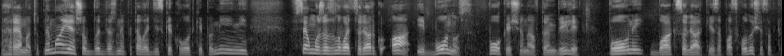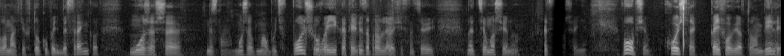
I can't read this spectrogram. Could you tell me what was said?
Грема тут немає, щоб ви навіть не питали, диски, колодки поміняні. Все можна заливати солярку. А, і бонус поки що на автомобілі повний бак солярки. Запас ходу 600 км. Хто купить бистренько, може ще, не знаю, може, мабуть, в Польщу виїхати, не заправляючись на цю, на цю машину. В общем, хочете кайфові автомобілі,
